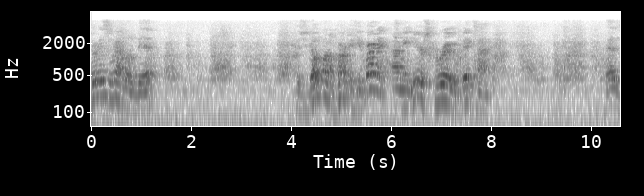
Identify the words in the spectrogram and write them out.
stir this around a little bit. Because you don't want to burn it. If you burn it, I mean, you're screwed big time. That is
